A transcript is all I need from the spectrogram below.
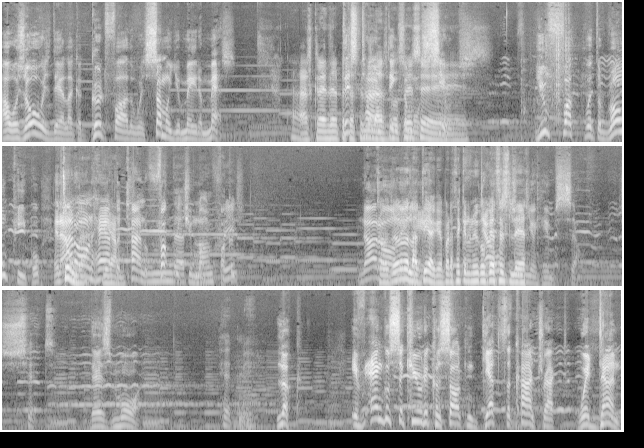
I was always there like a good father when some of you made a mess. La verdad es que la This time things are more serious. You fucked with the wrong people, and I don't have the time to mean fuck mm, with you long motherfuckers. Not Sobre todo de only la tía, him, que parece que lo único que hace es Dower leer. Jr. himself. Shit. There's more. Hit me. Look, if Angle Security Consulting gets the contract, we're done.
